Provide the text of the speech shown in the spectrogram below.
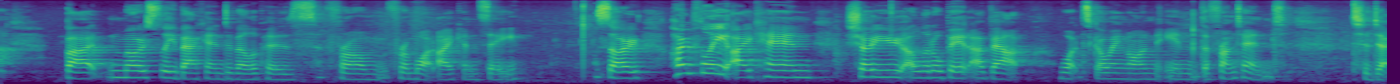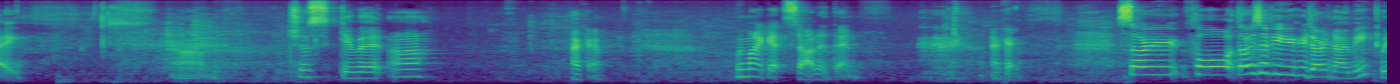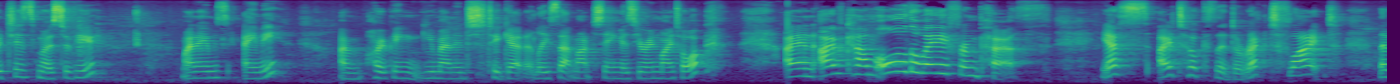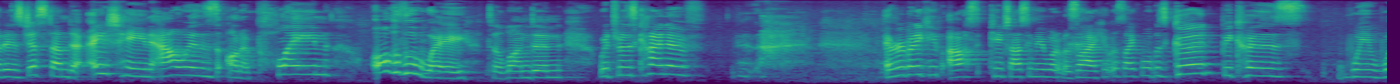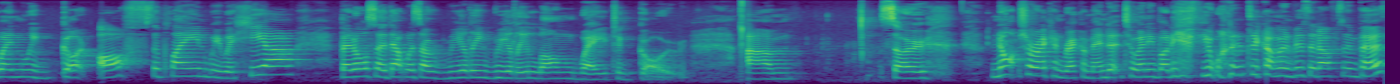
but mostly back-end developers from from what I can see. So hopefully I can show you a little bit about what's going on in the front end today. Um, just give it a, okay. We might get started then. Okay. So for those of you who don't know me, which is most of you, my name's Amy. I'm hoping you managed to get at least that much seeing as you're in my talk. And I've come all the way from Perth. Yes, I took the direct flight that is just under 18 hours on a plane all the way to London, which was kind of. Everybody keep ask, keeps asking me what it was like. It was like, well, it was good because we, when we got off the plane, we were here, but also that was a really, really long way to go. Um, so not sure I can recommend it to anybody if you wanted to come and visit us in Perth,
